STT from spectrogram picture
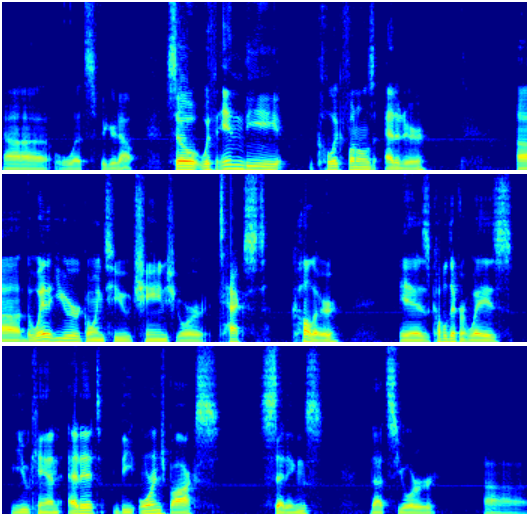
uh, let's figure it out. So within the ClickFunnels editor, uh, the way that you're going to change your text color is a couple different ways. You can edit the orange box settings that's your uh,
